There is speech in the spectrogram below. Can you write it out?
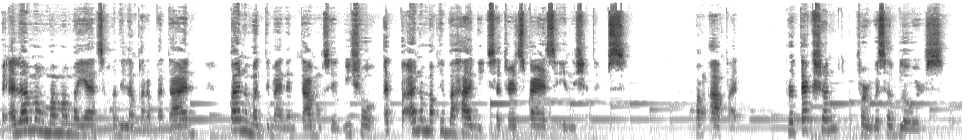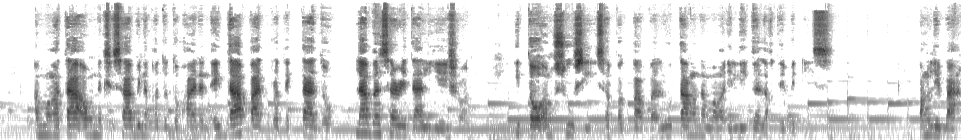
may alam ang mamamayan sa kanilang karapatan, paano mag-demand ng tamang serbisyo, at paano makibahagi sa transparency initiatives. Pang-apat, protection for whistleblowers. Ang mga taong nagsasabi ng katotohanan ay dapat protektado laban sa retaliation. Ito ang susi sa pagpapalutang ng mga illegal activities. Panglima,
